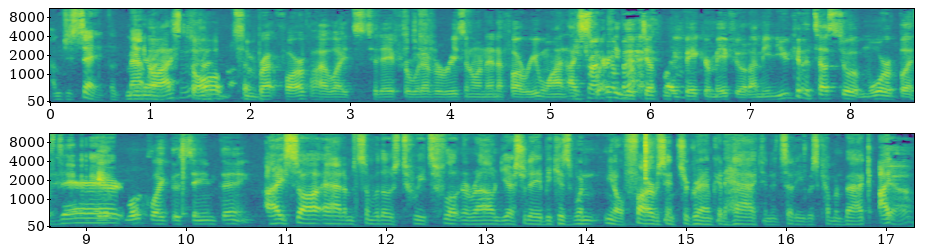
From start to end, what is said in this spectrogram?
I'm just saying. Look, Matt you know, I saw some Brett Favre highlights today for whatever reason on NFL Rewind. I swear he looked just like Baker Mayfield. I mean, you can attest to it more, but there, it looked like the same thing. I saw Adam some of those tweets floating around yesterday because when you know Favre's Instagram got hacked and it said he was coming back. I yeah.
